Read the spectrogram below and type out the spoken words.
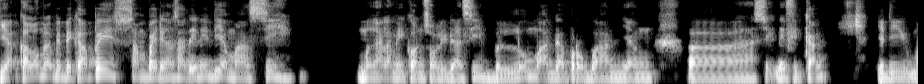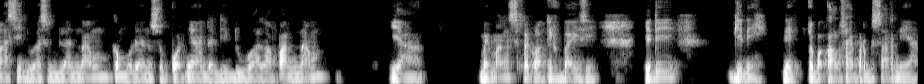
Ya, kalau melihat BBKP sampai dengan saat ini dia masih mengalami konsolidasi, belum ada perubahan yang uh, signifikan. Jadi masih 296, kemudian supportnya ada di 286. Ya, memang spekulatif buy sih. Jadi gini, nih coba kalau saya perbesar nih ya.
